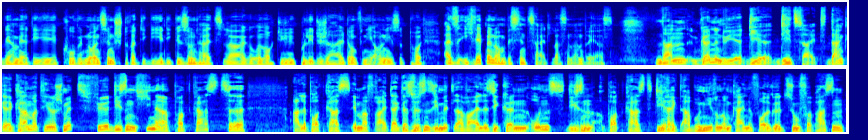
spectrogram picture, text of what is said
Wir haben ja die Covid-19-Strategie, die Gesundheitslage und auch die politische Haltung finde ich auch nicht so toll. Also ich werde mir noch ein bisschen Zeit lassen, Andreas. Dann gönnen wir dir die Zeit. Danke, Karl Matthäus Schmidt, für diesen China-Podcast. Alle Podcasts immer Freitag, das wissen Sie mittlerweile. Sie können uns diesen Podcast direkt abonnieren, um keine Folge zu verpassen.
